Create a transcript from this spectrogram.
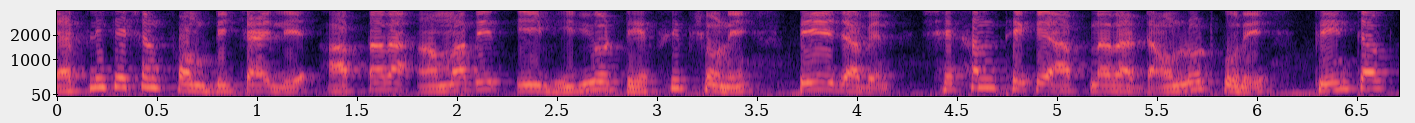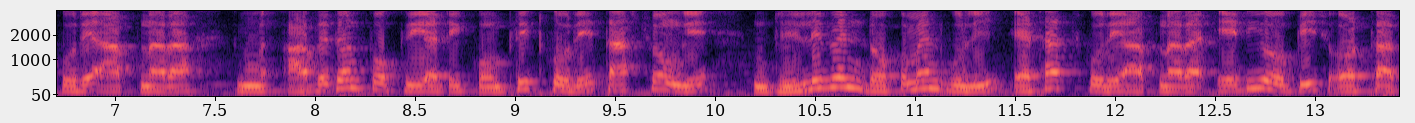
অ্যাপ্লিকেশন ফর্মটি চাইলে আপনারা আমাদের এই ভিডিও ডেসক্রিপশনে পেয়ে যাবেন। সেখান থেকে আপনারা ডাউনলোড করে প্রিন্ট আউট করে আপনারা আবেদন প্রক্রিয়াটি কমপ্লিট করে, তার সঙ্গে রিলেভেন্ট ডকুমেন্টগুলি অ্যাটাচ করে আপনারা এডিও অফিস অর্থাৎ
